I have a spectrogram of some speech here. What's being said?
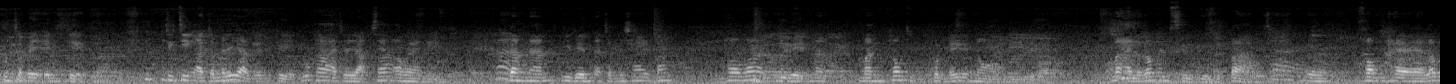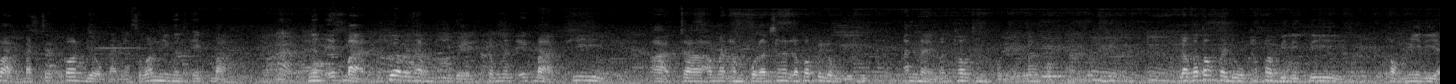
คุณจะไป engage เหรอจริง ๆ อาจจะไม่ได้อยาก engage ลูกค้าอาจจะอยากสร้าง awareness ค่ะ ดังนั้นอีเวนต์อาจจะไม่ใช่ป่ะ เพราะว่าอีเวนต์น่ะมันเข้าถึงคนได้น้อยมันอาจจะต้องเป็นสื่ออยู่หรือเปล่าใช่ เออคอมเพลระหว่างบัตเจ็ตก้อนเดียวกันนะสมมติว่ามีเงิน X บาทค่ะเงิน X บาทเพื่อไปทำอีเวนต์กับเงิน X บาทที่อาจจะเอามาทำโปรดักชันแล้วก็ไปลง YouTube อันไหนมันเข้าถึงคนได้มากกว่ากัน อืมอืมเราก็ต้องไปดู capability ของมีเดีย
